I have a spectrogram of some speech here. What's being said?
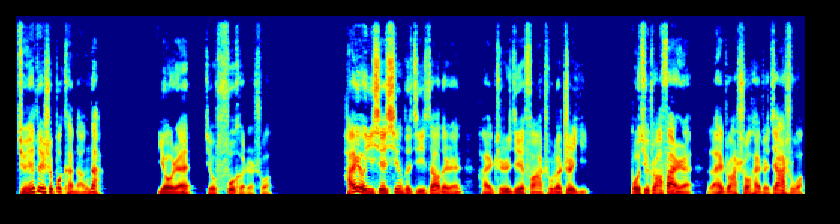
绝对是不可能的。有人就附和着说，还有一些性子急躁的人还直接发出了质疑：不去抓犯人，来抓受害者家属，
